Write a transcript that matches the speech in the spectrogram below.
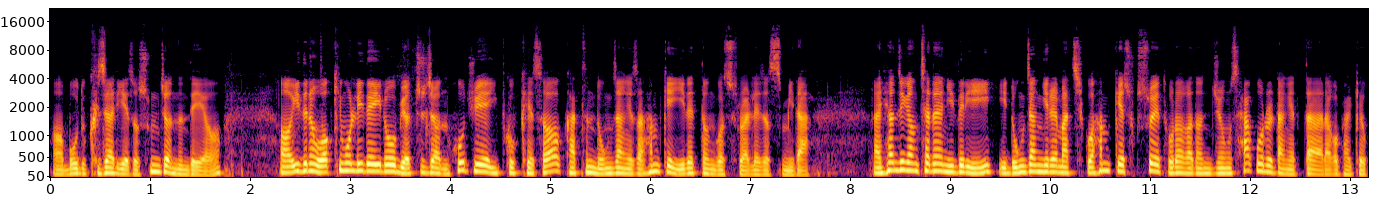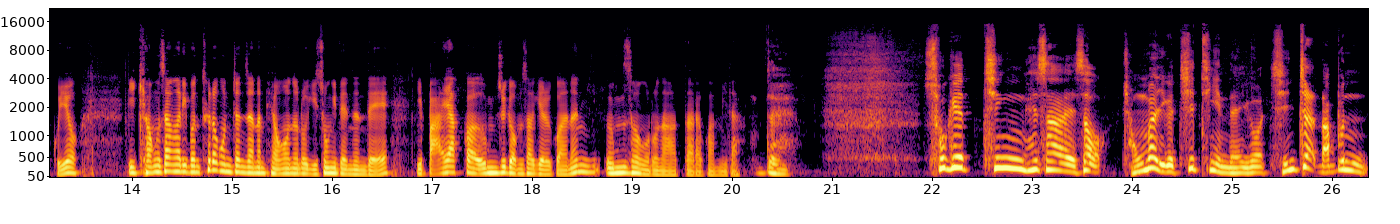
어, 모두 그 자리에서 숨졌는데요. 어, 이들은 워킹홀리데이로 몇 주 전 호주에 입국해서 같은 농장에서 함께 일했던 것으로 알려졌습니다. 아, 현지 경찰은 이들이 이 농장 일을 마치고 함께 숙소에 돌아가던 중 사고를 당했다라고 밝혔고요. 이 경상을 입은 트럭 운전자는 병원으로 이송이 됐는데 이 마약과 음주 검사 결과는 음성으로 나왔다라고 합니다. 네. 소개팅 회사에서 정말 이거 치팅인데 이거 진짜 나쁜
